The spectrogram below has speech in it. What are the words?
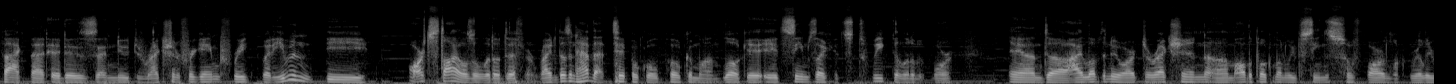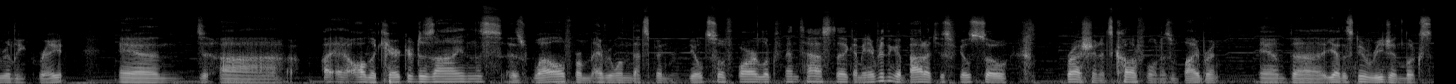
fact that it is a new direction for Game Freak, but even the art style is a little different, right? It doesn't have that typical Pokemon look. It, it seems like it's tweaked a little bit more. And uh, I love the new art direction. Um, all the Pokemon we've seen so far look really, really great. And uh, I, all the character designs as well from everyone that's been revealed so far look fantastic. I mean, everything about it just feels so fresh and it's colorful and it's vibrant. And uh, yeah, this new region looks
